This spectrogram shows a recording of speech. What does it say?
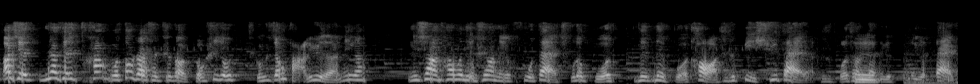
而且你看这他，我到这儿才知道，狗是有狗是讲法律的。那个，你像他们那个身上那个护带，除了脖那那脖套啊，这是必须戴的，就是脖套戴那个那个带子，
